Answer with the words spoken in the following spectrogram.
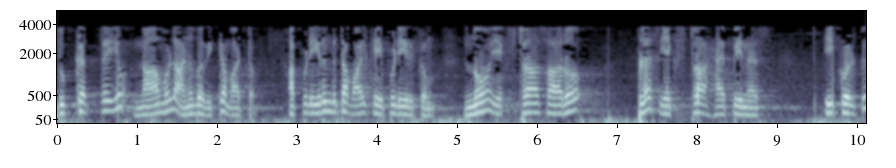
துக்கத்தையும் நாமளும் அனுபவிக்க மாட்டோம். அப்படி இருந்துட்டா வாழ்க்கை எப்படி இருக்கும்? No extra sorrow plus extra happiness equal to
